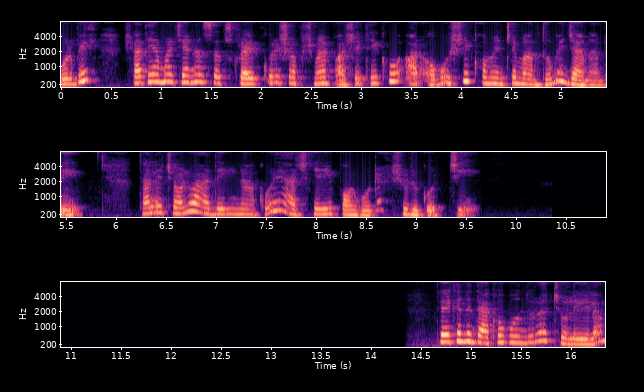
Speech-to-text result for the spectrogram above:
করবে, সাথে আমার চ্যানেল সাবস্ক্রাইব করে সবসময় পাশে থেকো আর অবশ্যই কমেন্টের মাধ্যমে জানাবে। তাহলে চলো আর দেরি না করে আজকের এই পর্বটা শুরু করছি। তো এখানে দেখো বন্ধুরা, চলে এলাম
